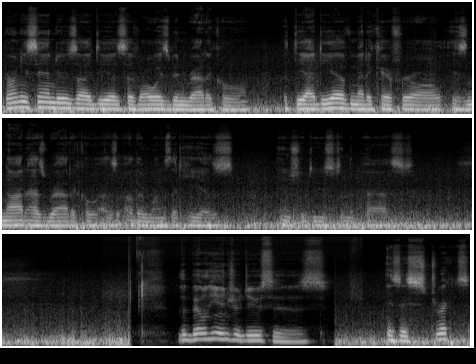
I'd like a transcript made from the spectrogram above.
Bernie Sanders' ideas have always been radical, but the idea of Medicare for All is not as radical as other ones that he has introduced in the past. The bill he introduces is a strict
